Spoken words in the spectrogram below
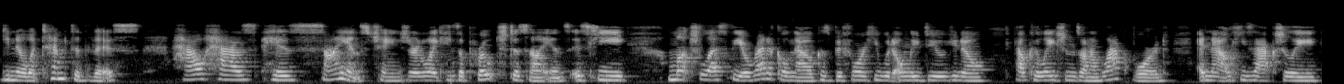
you know attempted this. How has his science changed or like his approach to science? Is he much less theoretical now? Because before he would only do you know calculations on a blackboard and now he's actually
